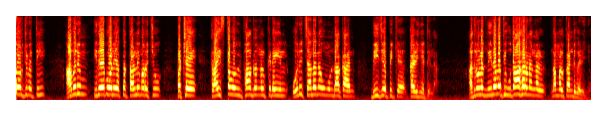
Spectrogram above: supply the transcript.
ജോർജും എത്തി. അവരും ഇതേപോലെയൊക്കെ തള്ളിമറിച്ചു. പക്ഷേ ക്രൈസ്തവ വിഭാഗങ്ങൾക്കിടയിൽ ഒരു ചലനവും ഉണ്ടാക്കാൻ ബി ജെ പിക്ക് കഴിഞ്ഞിട്ടില്ല. അതിനുള്ള നിരവധി ഉദാഹരണങ്ങൾ നമ്മൾ കണ്ടു കഴിഞ്ഞു.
